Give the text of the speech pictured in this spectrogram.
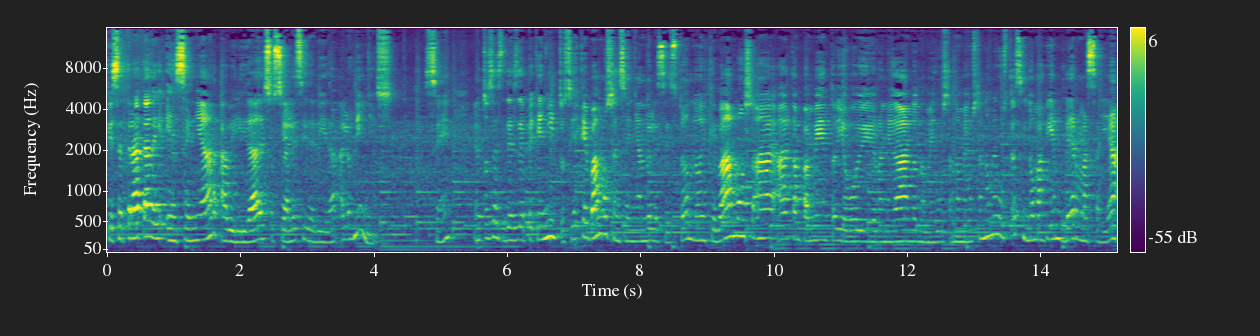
que se trata de enseñar habilidades sociales y de vida a los niños. ¿Sí? Entonces, desde pequeñitos, si es que vamos enseñándoles esto, no es que vamos al campamento, yo voy renegando, no me gusta, no me gusta, no me gusta, sino más bien ver más allá.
